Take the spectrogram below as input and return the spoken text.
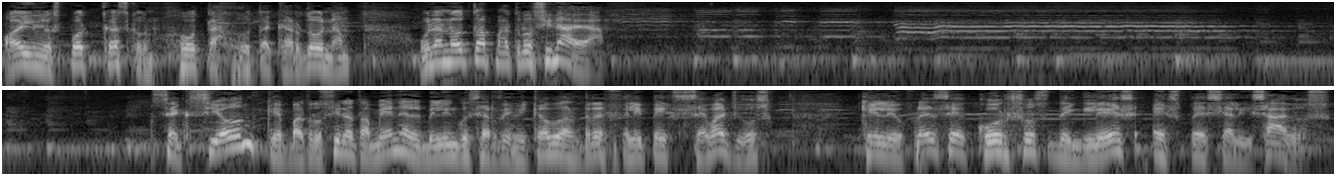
Hoy en los podcasts con JJ Cardona, una nota patrocinada. Sección que patrocina también el bilingüe certificado de Andrés Felipe Ceballos que le ofrece cursos de inglés especializados.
